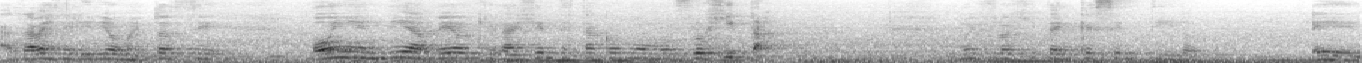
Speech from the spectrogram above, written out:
a través del idioma. Entonces, hoy en día veo que la gente está como muy flojita. Muy flojita, ¿en qué sentido? Eh,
